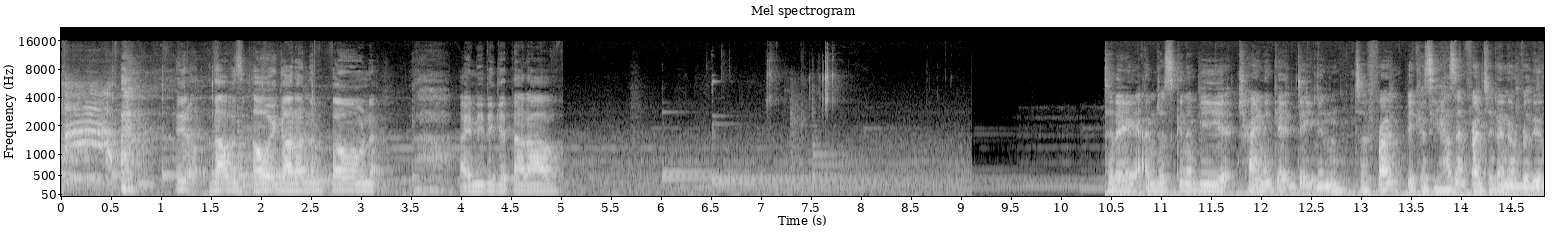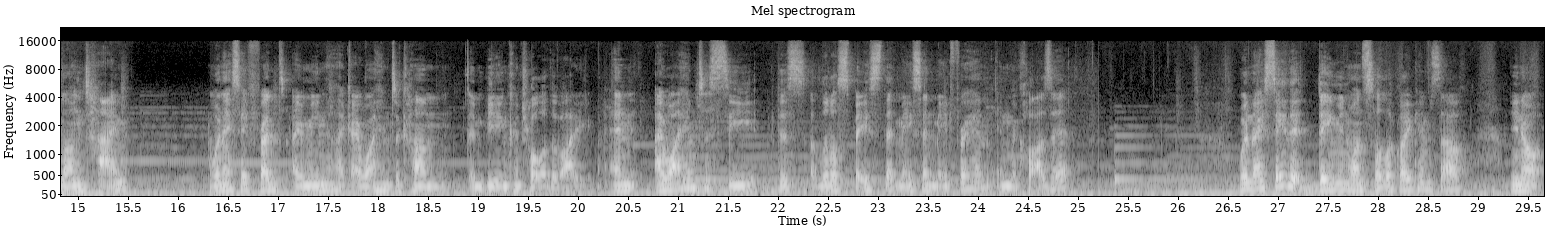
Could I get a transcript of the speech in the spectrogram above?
Ah! It, that was oh, it got on the phone. I need to get that off. Today, I'm just gonna be trying to get Damon to front because he hasn't fronted in a really long time. When I say front, I mean like I want him to come and be in control of the body. And I want him to see this little space that Mason made for him in the closet. When I say that Damon wants to look like himself, you know,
